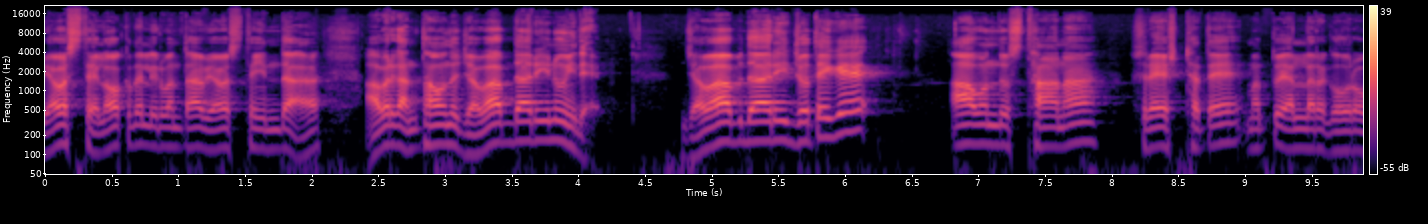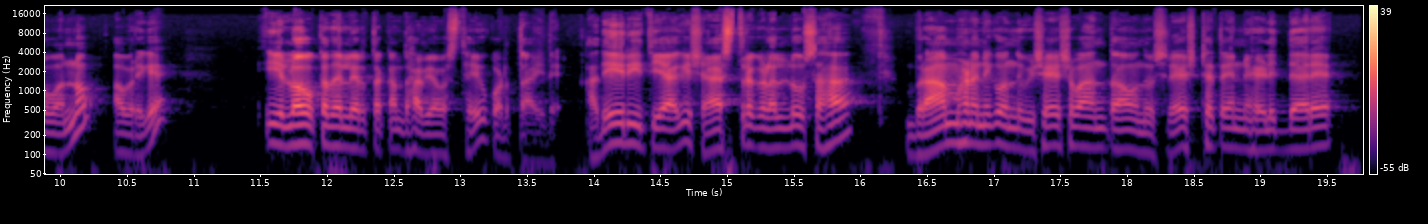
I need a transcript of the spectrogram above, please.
ವ್ಯವಸ್ಥೆ, ಲೋಕದಲ್ಲಿರುವಂತಹ ವ್ಯವಸ್ಥೆಯಿಂದ ಅವ್ರಿಗೆ ಅಂತಹ ಒಂದು ಜವಾಬ್ದಾರಿನೂ ಇದೆ. ಜವಾಬ್ದಾರಿ ಜೊತೆಗೆ ಆ ಒಂದು ಸ್ಥಾನ, ಶ್ರೇಷ್ಠತೆ ಮತ್ತು ಎಲ್ಲರ ಗೌರವವನ್ನು ಅವರಿಗೆ ಈ ಲೋಕದಲ್ಲಿರ್ತಕ್ಕಂತಹ ವ್ಯವಸ್ಥೆಯು ಕೊಡ್ತಾ ಇದೆ. ಅದೇ ರೀತಿಯಾಗಿ ಶಾಸ್ತ್ರಗಳಲ್ಲೂ ಸಹ ಬ್ರಾಹ್ಮಣನಿಗೆ ಒಂದು ವಿಶೇಷವಾದಂತಹ ಒಂದು ಶ್ರೇಷ್ಠತೆಯನ್ನು ಹೇಳಿದ್ದಾರೆ.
